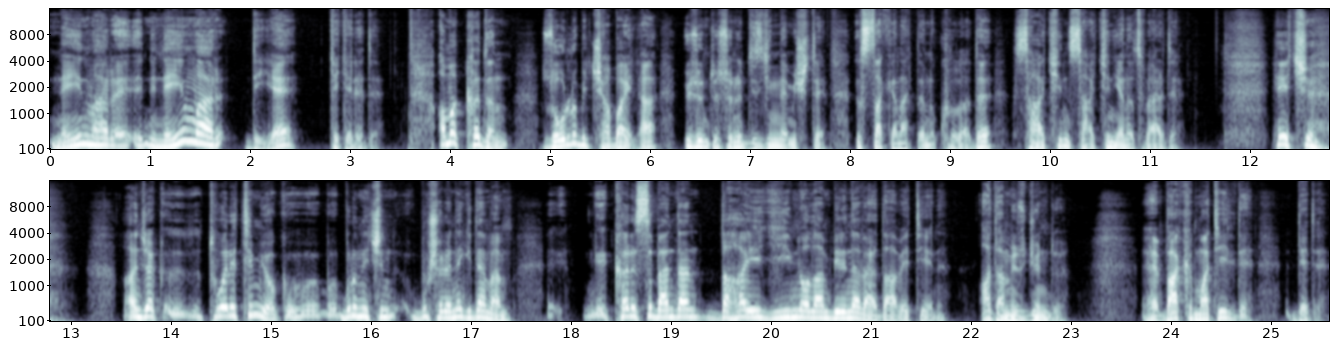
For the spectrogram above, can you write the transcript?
Neyin var, e, neyin var diye kekeledi. Ama kadın zorlu bir çabayla üzüntüsünü dizginlemişti. Islak yanaklarını kuruladı, sakin sakin yanıt verdi. Hiç, ancak e, tuvaletim yok. Bunun için bu şölene gidemem. E, karısı benden daha iyi giyimli olan birine ver davetiyeni. Adam üzgündü. E, bak Matilde dedi.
